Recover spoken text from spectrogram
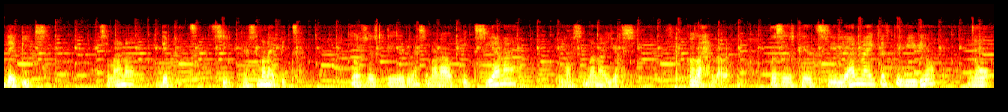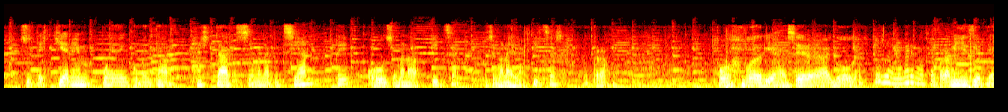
de pizza. Semana de pizza, sí, la semana de pizza. Entonces, que la semana pixiana, la semana yo sé, cosas la verdad. Entonces, que si le dan like a este vídeo, no, si ustedes quieren pueden comentar hashtag semana pixiante o semana pizza o semana de las pizzas, carajo. Podría hacer algo gracioso la verga, o sea, para mí sería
